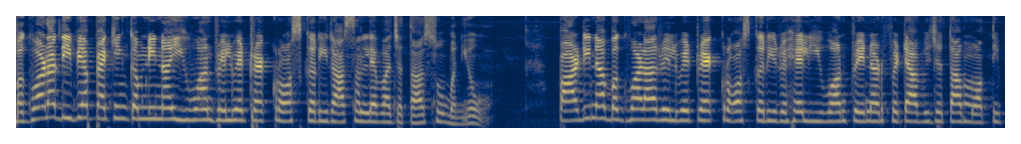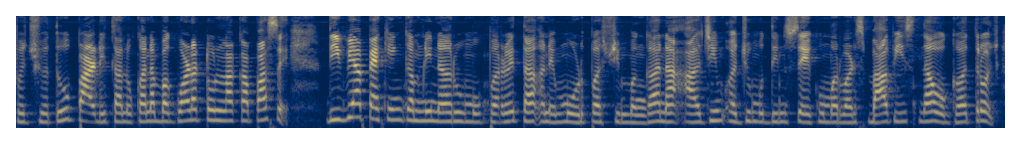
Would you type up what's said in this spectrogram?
બગવાડા દિવ્યા પેકિંગ કંપનીના યુવાન રેલવે ટ્રેક ક્રોસ કરી રાશન લેવા જતા શું બન્યું? પારડીના બગવાડા રેલવે ટ્રેક ક્રોસ કરી રહેલ યુવાન ટ્રેન અડફેટે આવી જતા મોત નીપજ્યું હતું. પારડી તાલુકાના બગવાડા ટોલનાકા પાસે દિવ્યા પેકિંગ કંપનીના રૂમ ઉપર રહેતા અને મૂળ પશ્ચિમ બંગાળના આજીમ અજુમુદ્દીન શેખ ઉંમર વર્ષ બાવીસ નવ ગત રોજ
